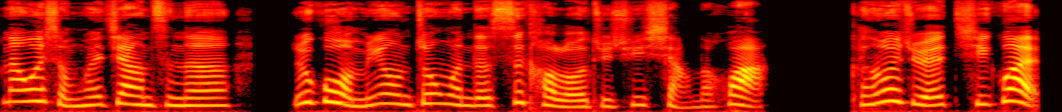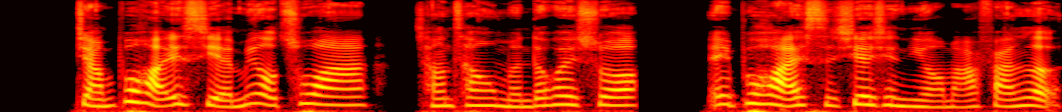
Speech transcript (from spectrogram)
那为什么会这样子呢？如果我们用中文的思考逻辑去想的话，可能会觉得奇怪，讲不好意思也没有错啊。常常我们都会说，哎，不好意思，谢谢你哦，麻烦了，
